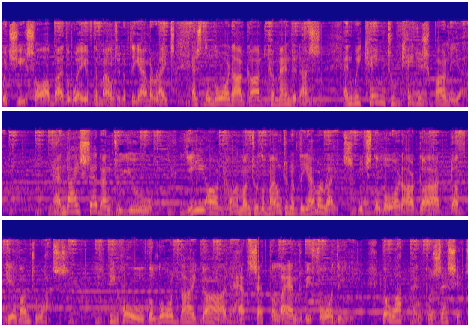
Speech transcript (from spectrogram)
which ye saw by the way of the mountain of the Amorites, as the Lord our God commanded us. And we came to Kadesh Barnea. And I said unto you, Ye are come unto the mountain of the Amorites, which the Lord our God doth give unto us. Behold, the Lord thy God hath set the land before thee. Go up and possess it,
